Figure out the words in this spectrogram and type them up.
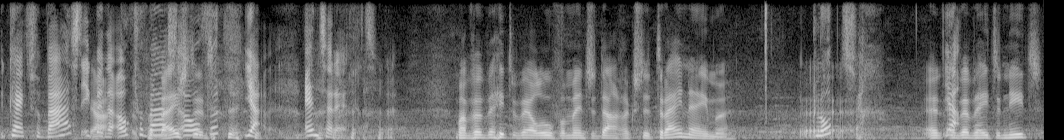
u kijkt verbaasd. Ik Ja, ben daar ook verbaasd over. Ja, en terecht. maar we weten wel hoeveel mensen dagelijks de trein nemen. Klopt. En, Ja. en we weten niet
